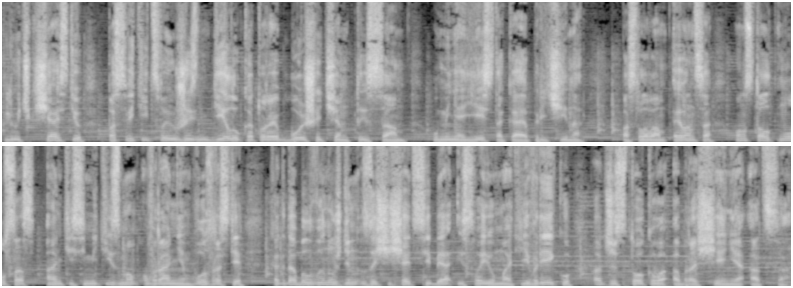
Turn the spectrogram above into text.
Ключ к счастью – посвятить свою жизнь делу, которое больше, чем ты сам. У меня есть такая причина – по словам Эванса, он столкнулся с антисемитизмом в раннем возрасте, когда был вынужден защищать себя и свою мать-еврейку от жестокого обращения отца.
